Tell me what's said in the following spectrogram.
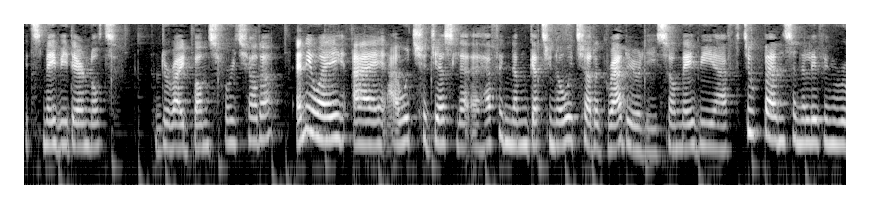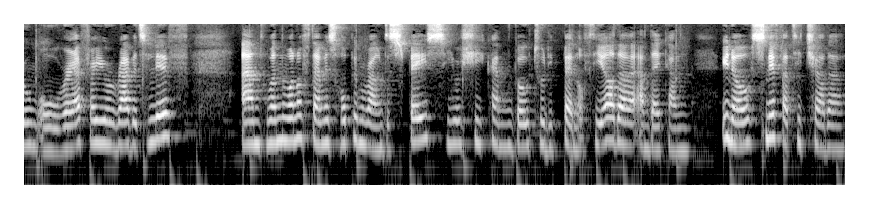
it's maybe they're not the right bonds for each other. Anyway, I, I would suggest uh, having them get to know each other gradually. So maybe have two pens in the living room or wherever your rabbits live. And when one of them is hopping around the space, he or she can go to the pen of the other and they can, you know, sniff at each other.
